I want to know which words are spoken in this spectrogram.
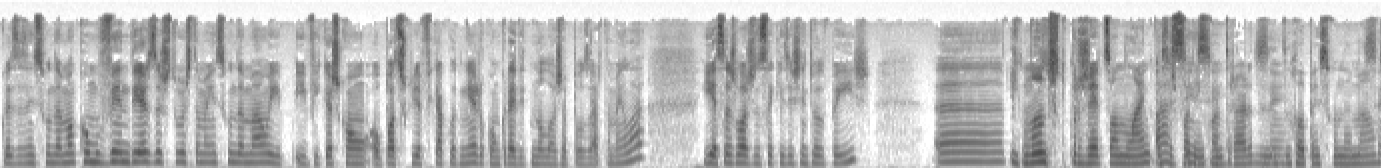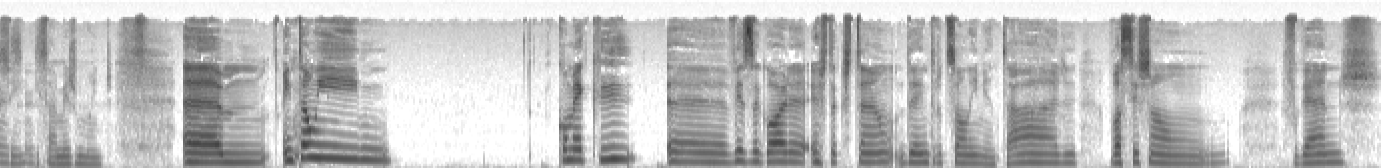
coisas em segunda mão, como venderes as tuas também em segunda mão e, e ficas com, ou podes escolher ficar com o dinheiro, com crédito na loja para usar também lá. E essas lojas eu sei que existem em todo o país. E portanto, montes de projetos online que Ah, vocês sim, podem sim, encontrar de, de roupa em segunda mão. Sim, Sim, isso há mesmo muitos. Um, então, e como é que uh, vês agora esta questão da introdução alimentar? Vocês são veganos,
